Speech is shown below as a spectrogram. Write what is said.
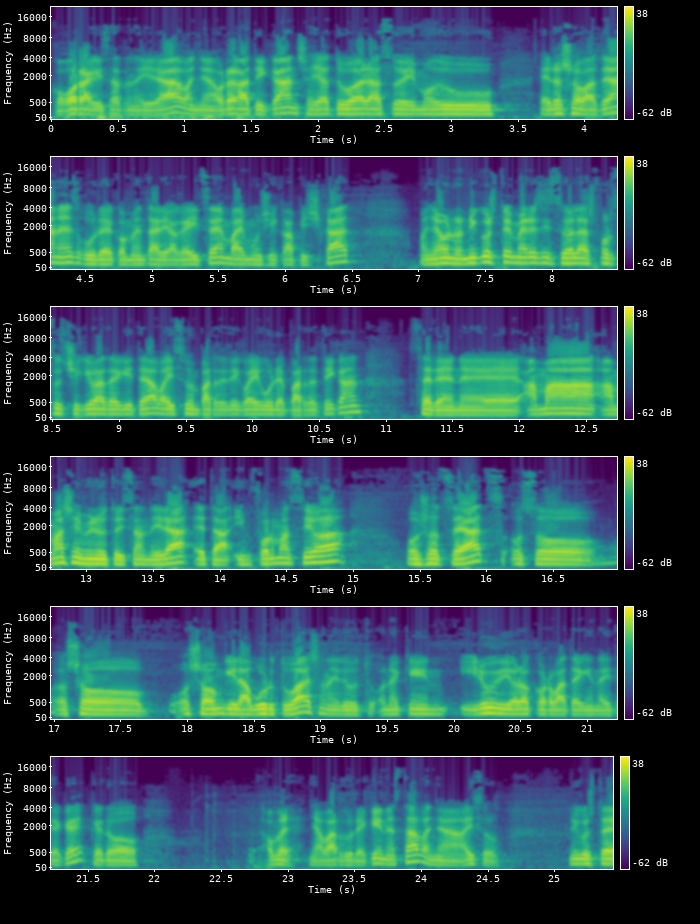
gogorrak izaten dira, baina horregatikan saiatu gara zuei modu eroso batean, ez, gure komentarioak gehitzen, bai musika pixkat, baina bueno, nik uste merezi zuela esportzu txiki bat egitea, bai zuen partetik, bai gure partetikan, zeren e, ama, amasei minutu izan dira, eta informazioa oso zehatz, oso, oso, oso ongi laburtua, esan nahi dut, honekin irudi orokor bat egin daiteke, kero, hombre, nabardurekin, ez da, baina, aizu, nik uste,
